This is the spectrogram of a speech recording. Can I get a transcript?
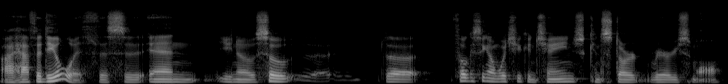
I have to deal with. This is, and you know, so uh, the focusing on what you can change can start very small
